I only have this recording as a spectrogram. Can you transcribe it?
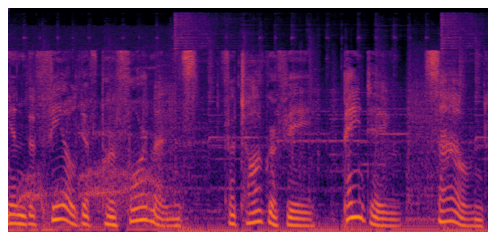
in the field of performance, photography, painting, sound,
